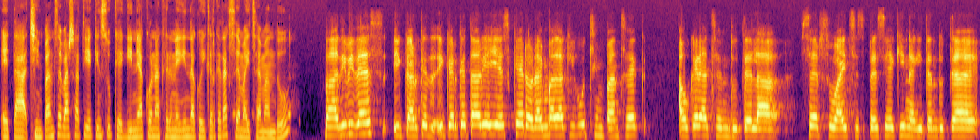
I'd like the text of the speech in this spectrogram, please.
Eta txinpantze basatiekin zuke gineako nakren egindako ikerketak zemaitza eman du? Ba, adibidez, ikerket, ikerketa horiei esker orain badakigu txinpantzek aukeratzen dutela zer zuaitz espezieekin egiten dute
